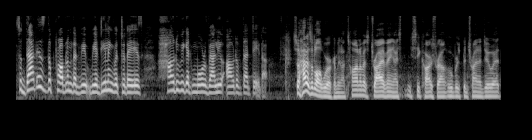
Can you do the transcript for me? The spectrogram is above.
So that is the problem that we, we are dealing with today is how do we get more value out of that data? So how does it all work? I mean, autonomous driving, I, you see cars around, Uber's been trying to do it.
